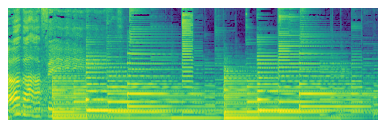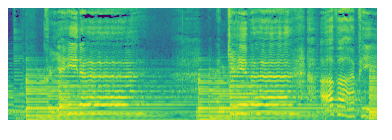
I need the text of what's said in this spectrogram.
of our faith. Creator and giver of our peace.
